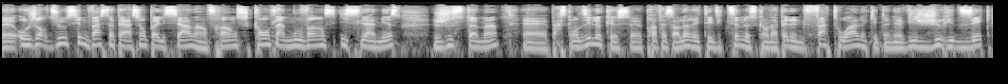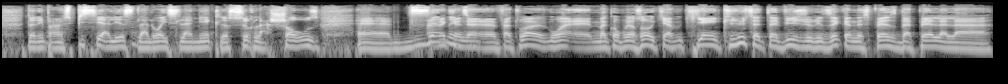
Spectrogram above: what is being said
Euh, aujourd'hui aussi une vaste opération policière en France contre la mouvance islamiste, justement, parce qu'on dit là que ce professeur-là a été victime de ce qu'on appelle une fatwa, qui est un avis juridique donné par un spécialiste de la loi islamique sur la chose. Euh, Avec un, fatwa, ouais, ma compréhension, qui, qui inclut cet avis juridique, une espèce d'appel à la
